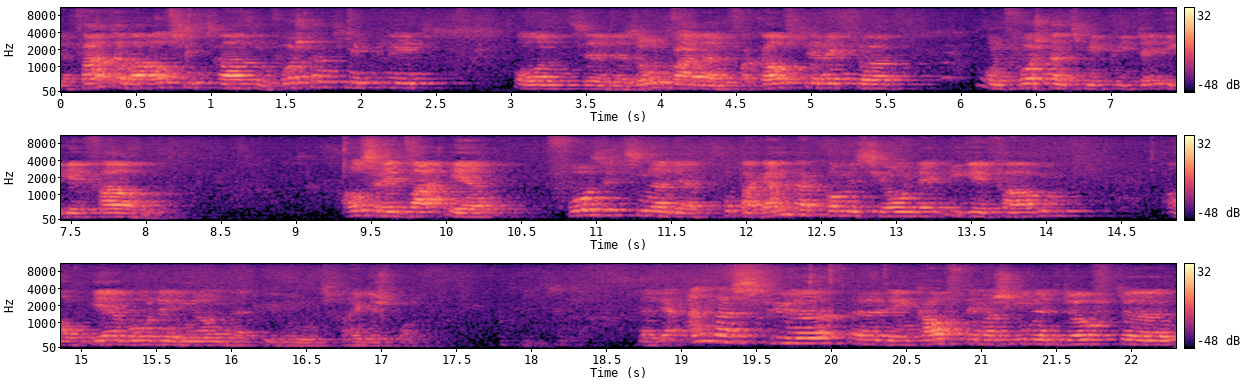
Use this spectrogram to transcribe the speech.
Der Vater war Aufsichtsrat und Vorstandsmitglied und äh, der Sohn war dann Verkaufsdirektor und Vorstandsmitglied der IG Farben. Außerdem war er Vorsitzender der Propagandakommission der IG Farben. Auch er wurde in Nürnberg übrigens freigesprochen. Der Anlass für äh, den Kauf der Maschine dürfte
